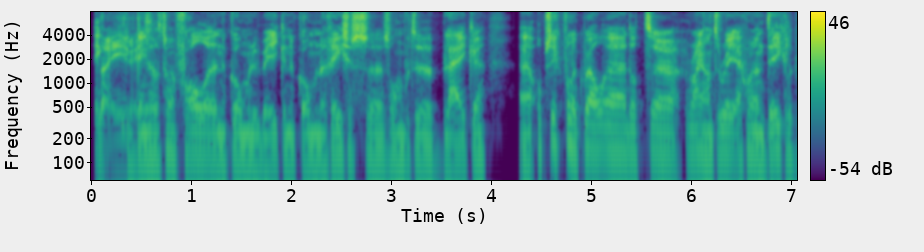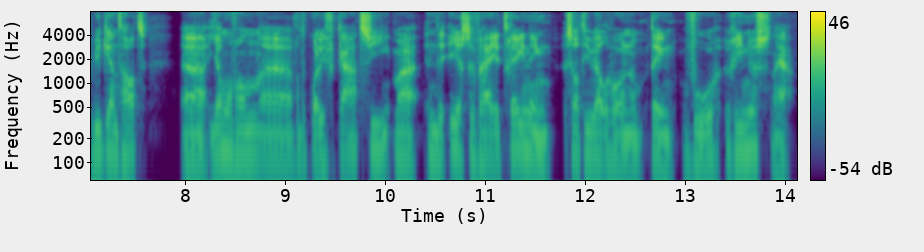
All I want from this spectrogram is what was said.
Ik, race. denk dat het vooral in de komende weken, in de komende races eh, zal moeten blijken. Eh, op zich vond ik wel eh, dat eh, Ryan Hunter Ray echt wel een degelijk weekend had. Eh, jammer van, eh, van de kwalificatie, maar in de eerste vrije training zat hij wel gewoon meteen voor Rinus. Nou ja,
